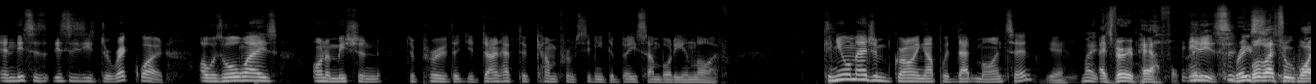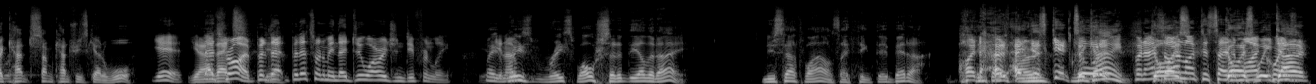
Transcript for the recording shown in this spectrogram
and this is this is his direct quote. I was always on a mission to prove that you don't have to come from Sydney to be somebody in life. Can you imagine growing up with that mindset? Yeah. Mm. Mate. It's very powerful. It is. Well, that's why coun- some countries go to war. Yeah, Yeah, that's, that's- right. But yeah. that, but that's what I mean. They do Origin differently. Mate, you know? Reece, Reece Walsh said it the other day. New South Wales, they think they're better. I know. they They own just get to the it. game. But as Guys- I like to say guys, to my we Queens- don't.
